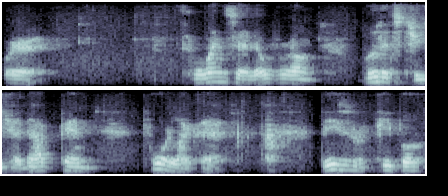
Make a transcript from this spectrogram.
where the ones that over on Bullitt Street had not been poor like that. These were people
